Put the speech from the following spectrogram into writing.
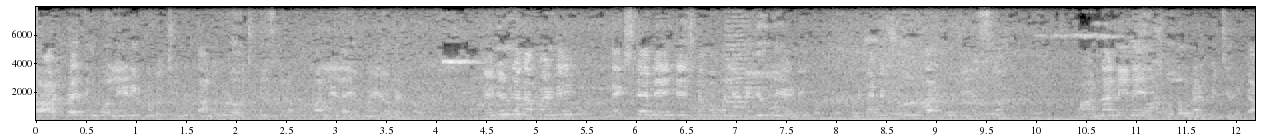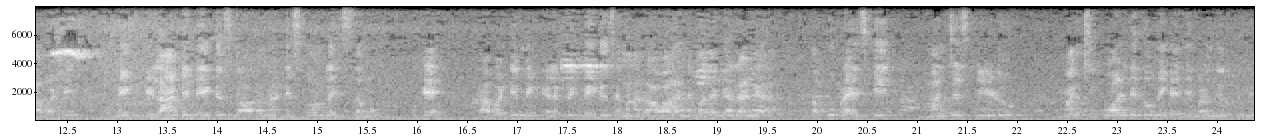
థర్డ్ ప్రైజ్ ఇంకో లేడీకి కూడా వచ్చింది. తను కూడా వచ్చి తీసుకున్నప్పుడు మళ్ళీ లైవ్ వీడియో పెట్టాం. జెన్యున్గా నమ్మండి. నెక్స్ట్ టైం ఏం చేసినా మమ్మల్ని బిలీవ్ చేయండి. ఎందుకంటే షోరూమ్ కరెక్ట్ చేస్తున్నాం. మా అన్న నేనే ఇది షోరూమ్ నడిపించింది కాబట్టి మీకు ఇలాంటి వెహికల్స్ కావాలన్నా డిస్కౌంట్లో ఇస్తాము ఓకే కాబట్టి మీకు ఎలక్ట్రిక్ వెహికల్స్ ఏమైనా కావాలంటే మా దగ్గర రండి తక్కువ ప్రైస్కి మంచి స్పీడు మంచి క్వాలిటీతో మీకు అయితే ఇవ్వడం జరుగుతుంది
